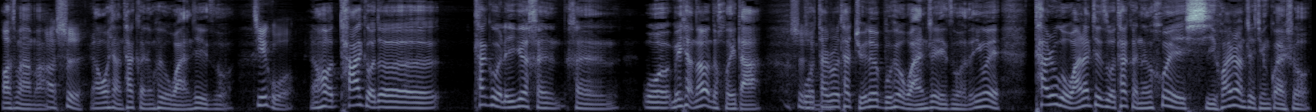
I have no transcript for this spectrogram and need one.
奥特曼吗？啊，是然后我想他可能会玩这一组，结果然后他给我的他给我了一个很很我没想到的回答，是我他说他绝对不会玩这一座的，因为他如果玩了这座，他可能会喜欢上这群怪兽，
